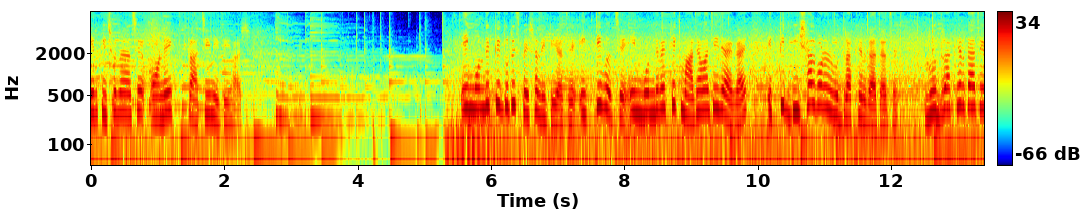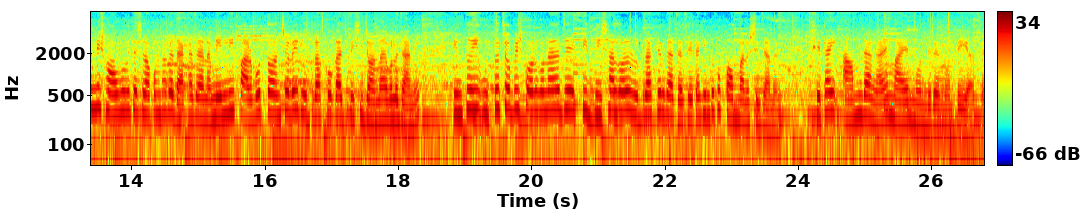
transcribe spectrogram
এর পিছনে আছে অনেক প্রাচীন ইতিহাস। এই মন্দিরটির দুটি স্পেশালিটি আছে। একটি হচ্ছে এই মন্দিরের ঠিক মাঝামাঝি জায়গায় একটি বিশাল বড় রুদ্রাক্ষের গাছ আছে। রুদ্রাক্ষের গাছ এমনি সমভূমিতে সেরকমভাবে দেখা যায় না। মেনলি পার্বত্য অঞ্চলেই রুদ্রাক্ষ গাছ বেশি জন্মায় বলে জানি। কিন্তু এই উত্তর চব্বিশ পরগনার যে একটি বিশাল বড় রুদ্রাক্ষের গাছ আছে, এটা কিন্তু খুব কম মানুষই জানেন। সেটাই আমডাঙ্গায় মায়ের মন্দিরের মধ্যেই আছে।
